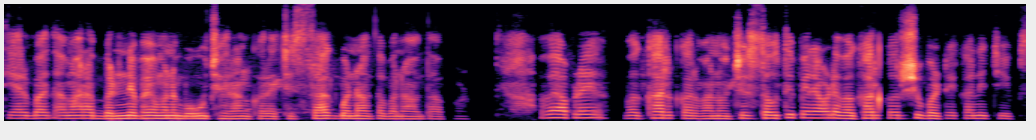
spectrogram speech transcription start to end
ત્યારબાદ અમારા બંને ભાઈઓ મને બહુ જ હેરાન કરે છે. શાક બનાવતા બનાવતા પણ. હવે આપણે વઘાર કરવાનો છે. સૌથી પહેલાં આપણે વઘાર કરીશું બટેકાની ચિપ્સ,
